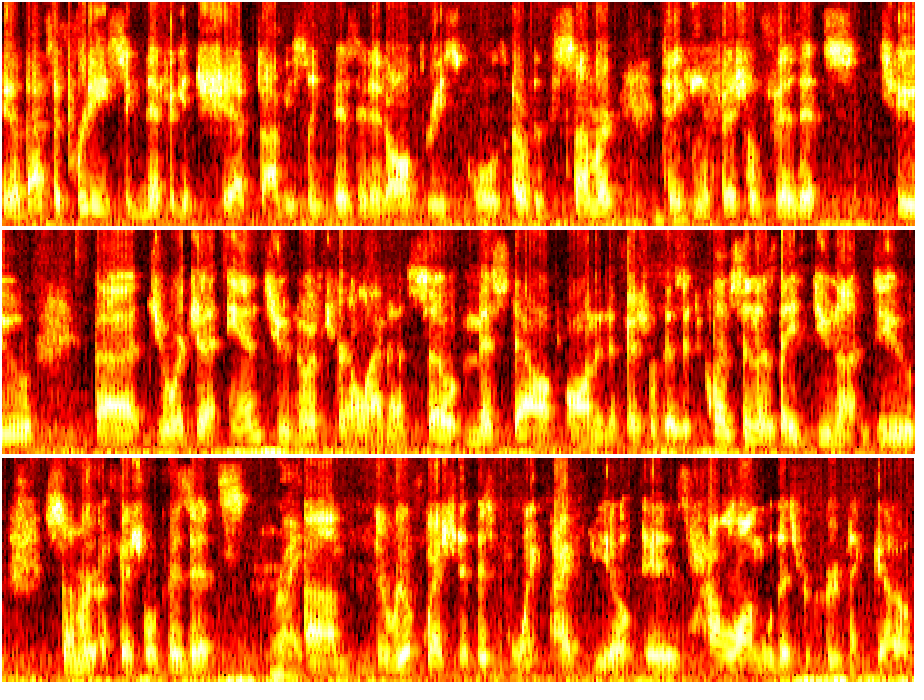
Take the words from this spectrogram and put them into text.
you know that's a pretty significant shift. Obviously, visited all three schools over the summer, taking official visits to uh, Georgia and to North Carolina. So missed out on an official visit to Clemson as they do not do summer official visits. Right. Um, the real question at this point, I feel, is how long will this recruitment go?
